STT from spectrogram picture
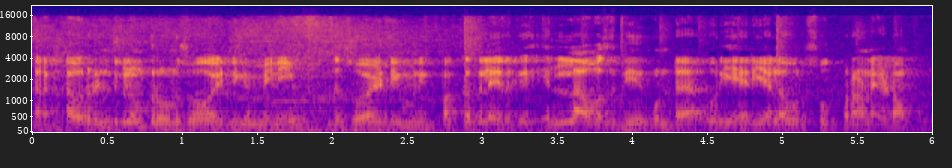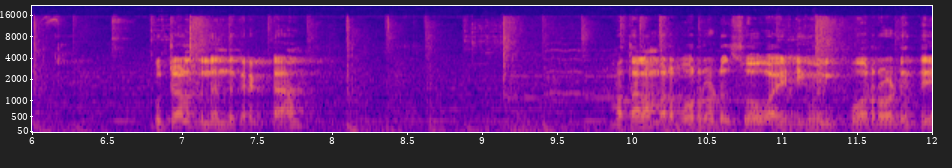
கரெக்டாக ஒரு ரெண்டு கிலோமீட்டர் ஒன்று சோ ஐடி கம்பெனி இந்த சோ ஐடி கம்பெனிக்கு பக்கத்தில் இருக்குது எல்லா வசதியும் கொண்ட ஒரு ஏரியாவில் ஒரு சூப்பரான இடம். குற்றாலத்துலேருந்து கரெக்டாக மத்தாளம்பரம் போகிற ரோடு சோ ஐடி கம்பெனிக்கு போகிற ரோடு இது.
